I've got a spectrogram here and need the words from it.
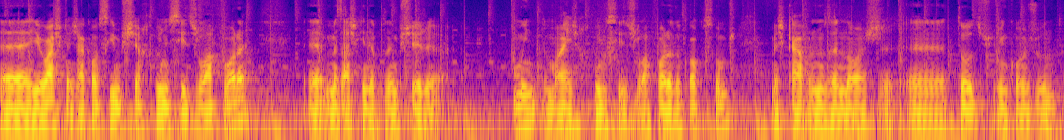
Eh, eu acho que já conseguimos ser reconhecidos lá fora. Eh, mas acho que ainda podemos ser eh, muito mais reconhecidos lá fora do que somos, mas cabe-nos a nós uh, todos, em conjunto,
